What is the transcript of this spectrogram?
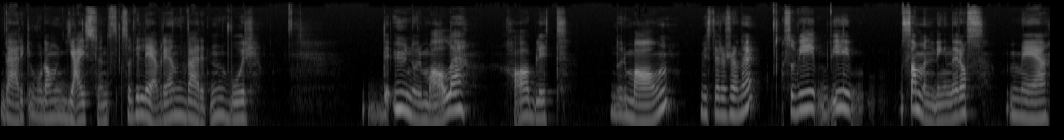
Det er ikke hvordan jeg syns Altså, vi lever i en verden hvor det unormale har blitt normalen, hvis dere skjønner. Så vi, vi sammenligner oss med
